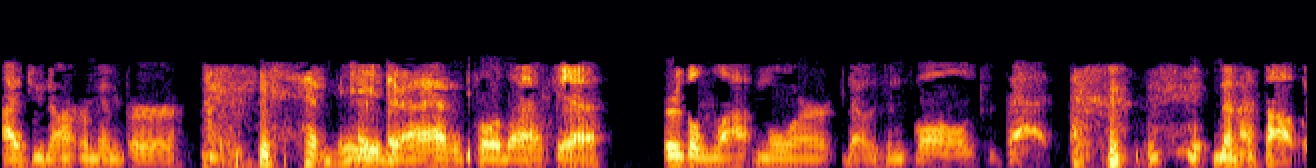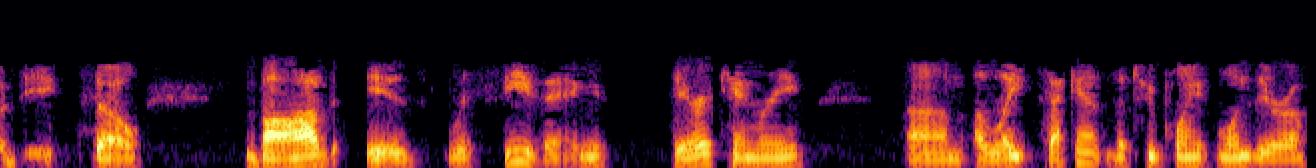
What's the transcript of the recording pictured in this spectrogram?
I do not remember. Me either. I have it pulled up. Yeah, there's a lot more that was involved that than I thought would be. So Bob is receiving Derrick Henry, um, a late second, the 2.10,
